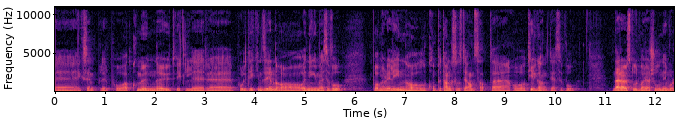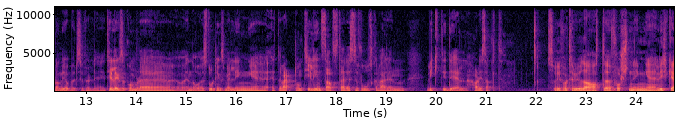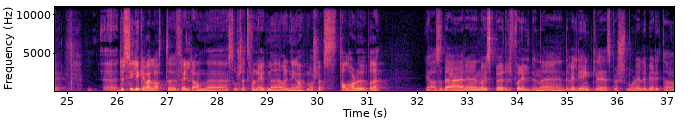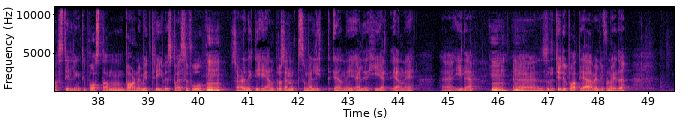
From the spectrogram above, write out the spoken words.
eksempler på at kommunene utvikler eh, politikken sin og ordninger med SFO. Både når det gjelder innhold, kompetanse hos de ansatte og tilgang til SFO. Der er det stor variasjon i hvordan de jobber, selvfølgelig. I tillegg så kommer det en stortingsmelding eh, etter hvert om tidlig innsats, der SFO skal være en viktig del, har de sagt. Så vi får tro da at eh, forskning eh, virker. Du sier likevel at foreldrene er stort sett fornøyd med ordninga. Hva slags tall har du på det? Ja, altså det er eh, Når vi spør foreldrene det veldig enkle spørsmålet, eller ber de ta stilling til påstanden 'barnet mitt trives på SFO', så er det 91% som er litt enig eller helt enig eh, i det. Eh, så det tyder jo på at de er veldig fornøyde.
